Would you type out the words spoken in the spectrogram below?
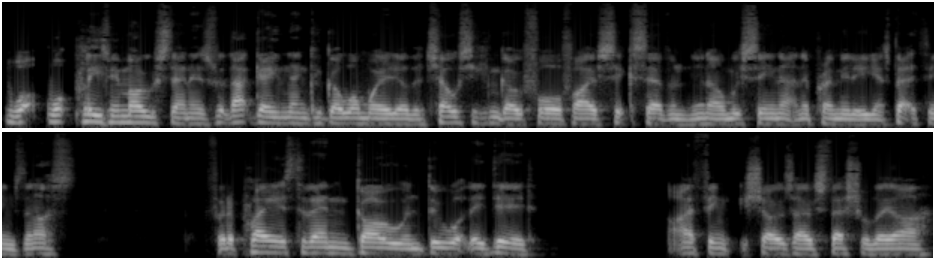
what what pleased me most then is that that game then could go one way or the other. Chelsea can go four, five, six, seven. You know, and we've seen that in the Premier League against better teams than us. For the players to then go and do what they did, I think shows how special they are.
